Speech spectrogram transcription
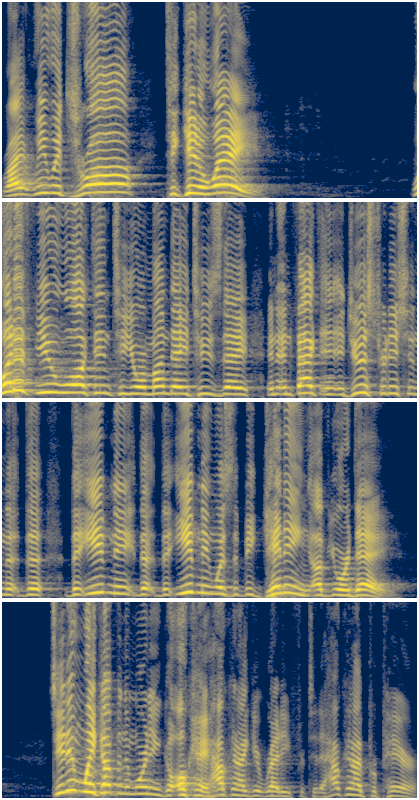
right, we withdraw to get away. What if you walked into your Monday, Tuesday, and in fact, in Jewish tradition, the, the, the, evening, the, the evening was the beginning of your day. So you didn't wake up in the morning and go, okay, how can I get ready for today? How can I prepare?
